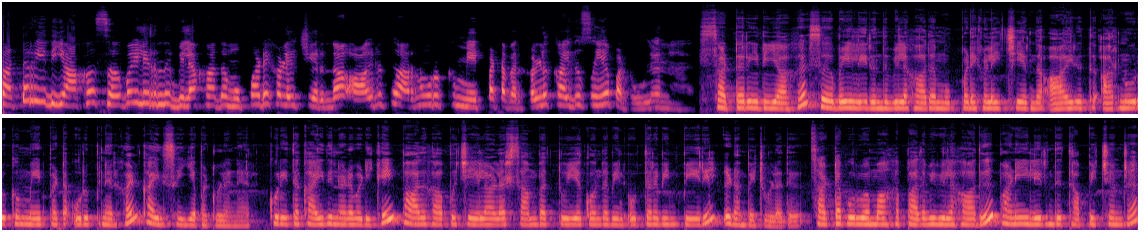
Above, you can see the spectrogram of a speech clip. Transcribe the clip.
சட்ட ரீதியாக சேவையிலிருந்து விலகாத முப்படைகளைச் சேர்ந்த ஆயிரத்து அறுநூறுக்கும் மேற்பட்டவர்கள் கைது செய்யப்பட்டுள்ளனர். சட்ட ரீதியாக சேவையில் இருந்து விலகாத முப்படைகளைச் சேர்ந்த ஆயிரத்து அறுநூறுக்கும் மேற்பட்ட உறுப்பினர்கள் கைது செய்யப்பட்டுள்ளனர். குறித்த கைது நடவடிக்கை பாதுகாப்பு செயலாளர் சம்பத் துயகொந்தவின் உத்தரவின் பேரில் இடம்பெற்றுள்ளது. சட்டபூர்வமாக பதவி விலகாது பணியிலிருந்து தப்பிச் சென்ற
